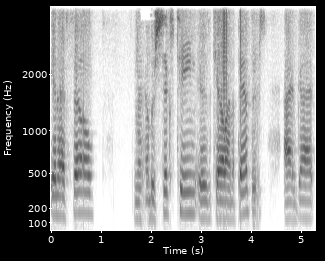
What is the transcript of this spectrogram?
NFL. Number six team is the Carolina Panthers. I've got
